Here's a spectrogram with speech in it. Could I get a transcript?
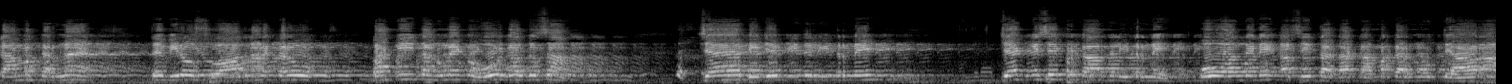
ਕੰਮ ਕਰਨਾ ਹੈ ਤੇ ਵੀਰੋ ਸਵਾਦ ਨਾਲ ਕਰੋ। ਬਾਕੀ ਤੁਹਾਨੂੰ ਮੈਂ ਇੱਕ ਹੋਰ ਗੱਲ ਦੱਸਾਂ। ਚਾਹੇ ਬੀਜੇਪੀ ਦੇ ਲੀਡਰ ਨੇ ਚਾਹੇ ਕਿਸੇ ਪ੍ਰਕਾਰ ਦੇ ਲੀਡਰ ਨੇ ਉਹ ਆਂਦੇ ਨੇ, ਅਸੀਂ ਤੁਹਾਡਾ ਕੰਮ ਕਰਨ ਨੂੰ ਤਿਆਰ ਆ।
